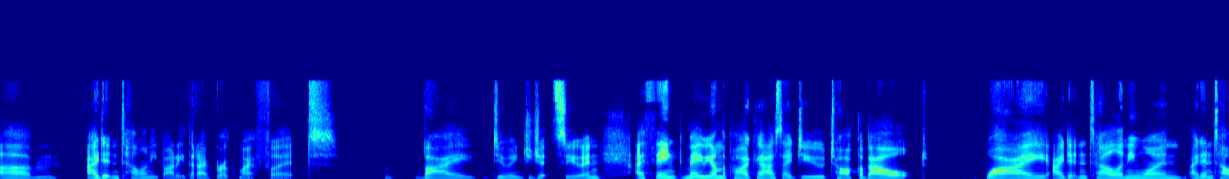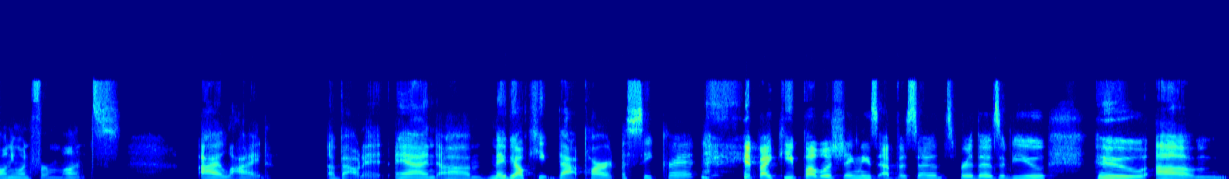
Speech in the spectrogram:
um I didn't tell anybody that I broke my foot by doing jujitsu. And I think maybe on the podcast, I do talk about why I didn't tell anyone. I didn't tell anyone for months. I lied about it. And um, maybe I'll keep that part a secret if I keep publishing these episodes for those of you who, um,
